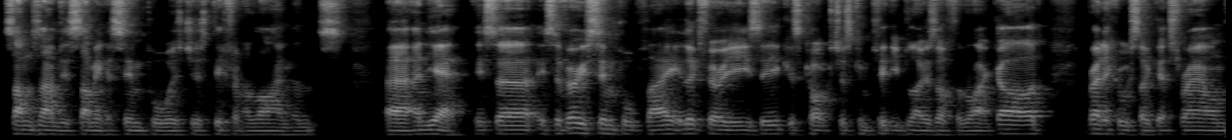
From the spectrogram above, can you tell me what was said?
Sometimes it's something as simple as just different alignments. Uh, and yeah, it's a it's a very simple play. It looks very easy because Cox just completely blows off the right guard. Reddick also gets round,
